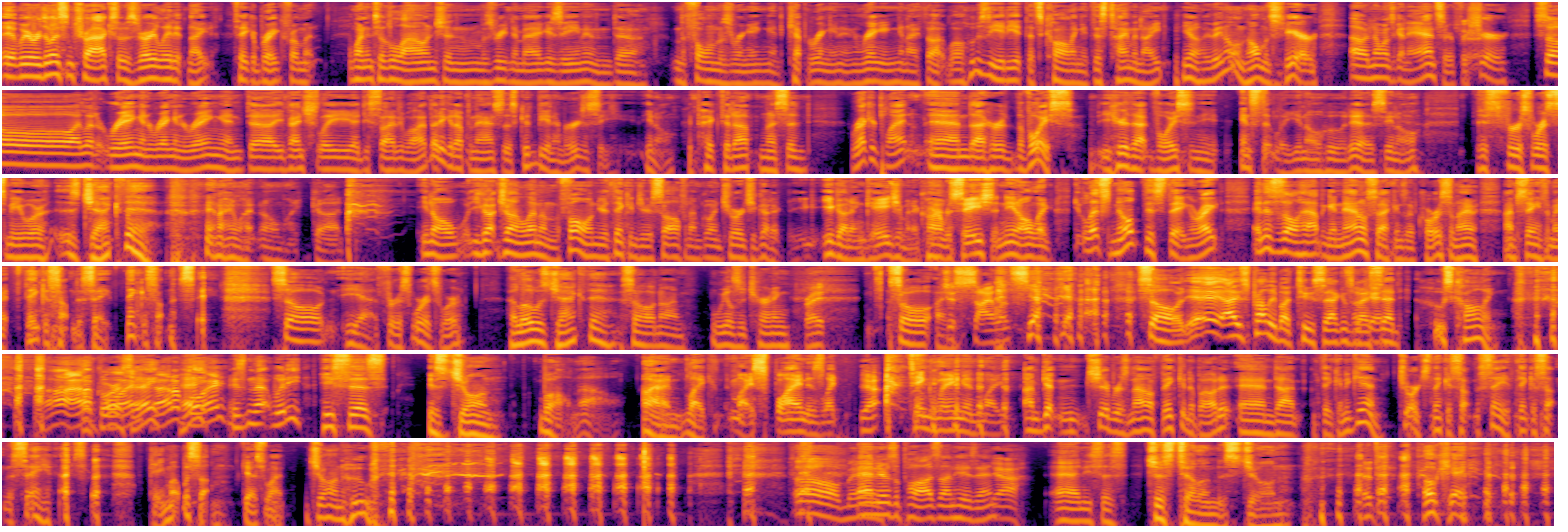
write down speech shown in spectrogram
Uh, We were doing some tracks. It was very late at night. Take a break from it. Went into the lounge and was reading a magazine, and, uh, and the phone was ringing and kept ringing and ringing. And I thought, well, who's the idiot that's calling at this time of night? You know, they know no one's here. Uh, no one's going to answer for sure. So I let it ring and ring and ring, and uh, eventually I decided, well, I better get up and answer this. Could be an emergency. You know, I picked it up and I said, Record Plant, and I heard the voice. You hear that voice, and you instantly you know who it is. You know, his first words to me were, "Is Jack there?" And I went, "Oh my god." You know, you got John Lennon on the phone. You're thinking to yourself, and I'm going, George, you gotta, you, you gotta engage him in a conversation. You know, like let's milk this thing, right? And this is all happening in nanoseconds, of course. And I, I'm saying to him, think of something to say. Think of something to say. So yeah, first words were, "Hello, is Jack there?" So now I'm wheels are turning. Right. So I, Just silence. yeah, yeah. So yeah, I was probably about two seconds, but I said, "Who's calling?" Ah, of course, attaboy, hey, hey, isn't that witty? He says, "Is John?" Well, now I'm like, my spine is like Yeah. tingling, and my I'm getting shivers now thinking about it, and I'm thinking again, George, think of something to say. Think of something to say. Came up with something. Guess what? John who? Oh man. and there's a pause on his end. yeah. And he says, just tell him it's John. okay.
